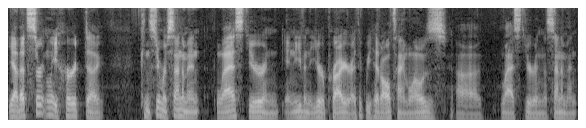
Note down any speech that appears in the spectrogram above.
yeah, that's certainly hurt uh, consumer sentiment last year and, and even the year prior. I think we hit all time lows uh, last year in the sentiment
